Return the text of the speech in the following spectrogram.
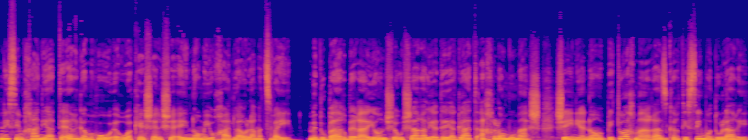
ניסים חניה תיאר גם הוא אירוע כשל שאינו מיוחד לעולם הצבאי. מדובר ברעיון שאושר על ידי אג"ת אך לא מומש, שעניינו פיתוח מארז כרטיסים מודולרי,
